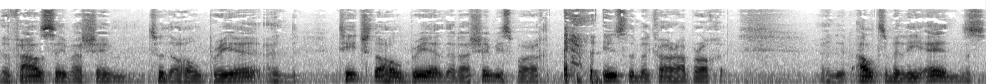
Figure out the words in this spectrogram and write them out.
Mefalse Hashem to the whole Bria and teach the whole Bria that Hashem Yisbarach is the Makar HaBrocha. And it ultimately ends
